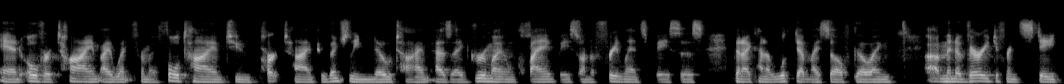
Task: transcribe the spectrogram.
And over time i went from a full-time to part-time to eventually no time as i grew my own client base on a freelance basis. Then i kind of looked at myself going i'm in a very different state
